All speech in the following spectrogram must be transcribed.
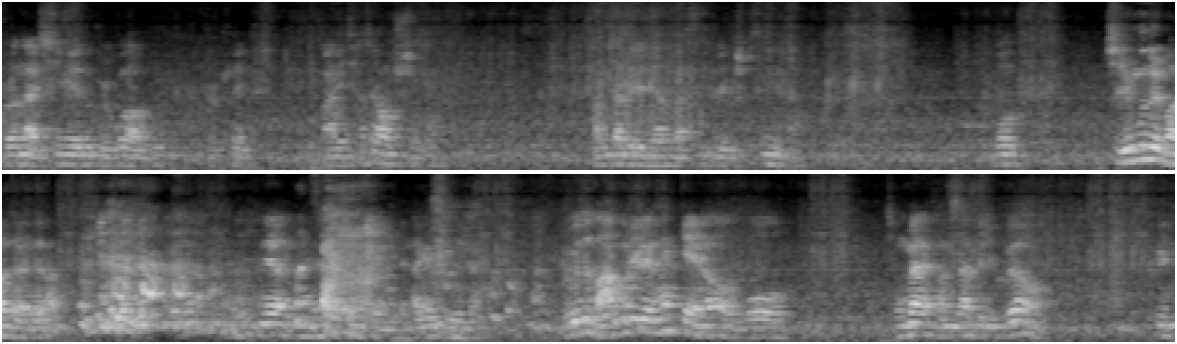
그런 날씨임에도 불구하고 이렇게 많이 찾아와 주셔서 감사드린다는 말씀 드리고 싶습니다. 뭐 질문을 받아야 되나? 그냥 인사하시면 됩니다. 알겠습니다. 여기서 마무리를 할게요. 뭐 정말 감사드리고요. 그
